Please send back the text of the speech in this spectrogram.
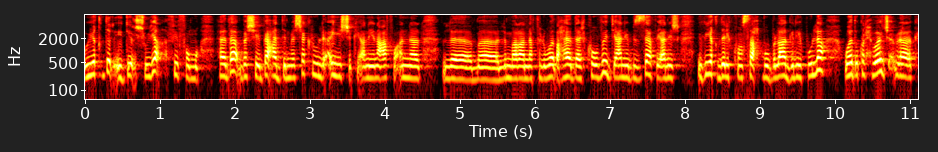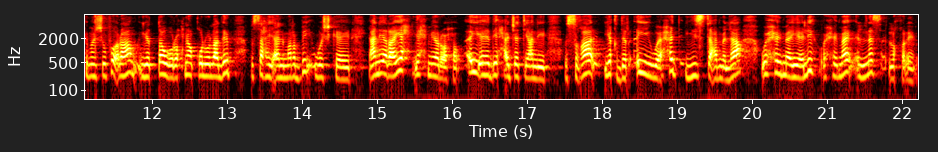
ويقدر يدير شوية في فمه. هذا باش يبعد المشاكل ولا أي شك. يعني نعرفوا أن لما رانا في الوضع هذا الكوفيد يعني بزاف يعني يقدر يكون صاحبه بلا غريب ولا. وهذوك الحوايج كما نشوفوا راهم يتطوروا. حنا نقولوا لا غريب بصح يعني مربي واش كاين. يعني رايح يحمي روحه. أي هذه حاجات يعني صغار يقدر أي واحد يستعملها وحماية له وحماية الناس الآخرين.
